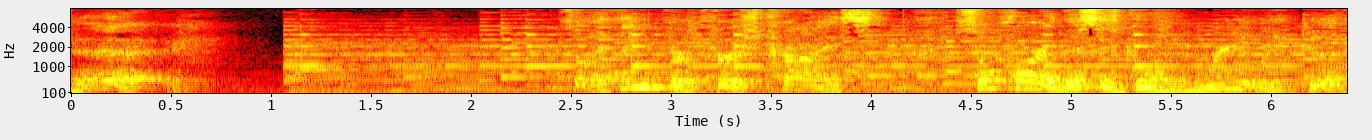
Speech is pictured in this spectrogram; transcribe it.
Okay. So I think for a first try, so far this is going really good.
